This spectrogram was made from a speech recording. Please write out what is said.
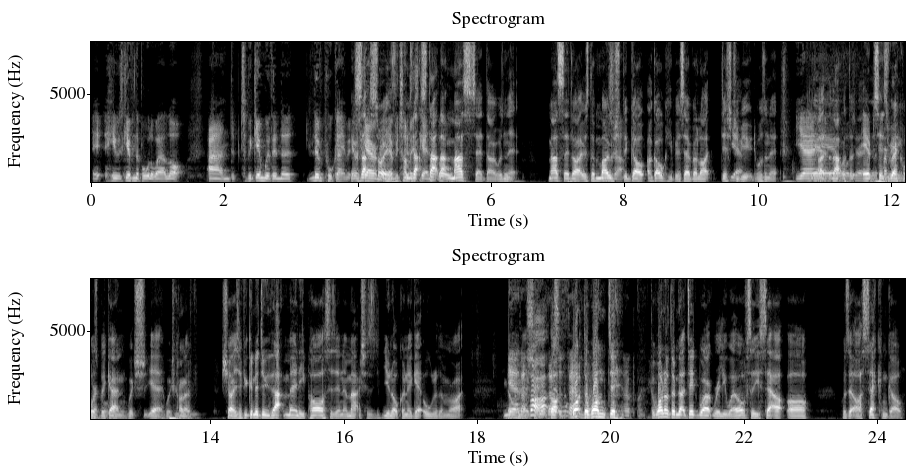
it, he was giving the ball away a lot. And to begin with, in the Liverpool game, it, It was was that, sorry, every time it he was was that stat the that. Maz said though, wasn't it? Maz said like it was the most that? a, goal, a goalkeeper's ever like distributed, wasn't it? yeah, Yeah, Like, yeah, that it was was, the, yeah, it, since records record. began, which yeah, which kind of shows if you're going to do that many passes in a match, you're not going to get all of them right. Yeah, that's, But- that's But a fair what, the one did, Fair point. the one of them that did work really well. Obviously, he set up our was it our second goal?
